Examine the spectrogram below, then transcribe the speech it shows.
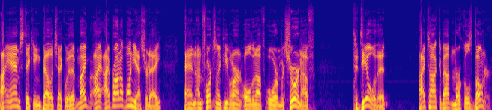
I am sticking Belichick with it. My I, I brought up one yesterday, and unfortunately, people aren't old enough or mature enough to deal with it. I talked about Merkle's boner,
